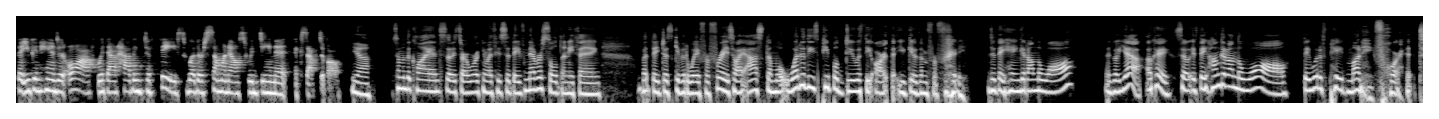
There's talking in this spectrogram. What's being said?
that you can hand it off without having to face whether someone else would deem it acceptable. Yeah. Some of the clients that I started working with who said they've never sold anything, but they just give it away for free. So I asked them, well, what do these people do with the art that you give them for free? Did they hang it on the wall? I go, yeah. Okay. So if they hung it on the wall, they would have paid money for it.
